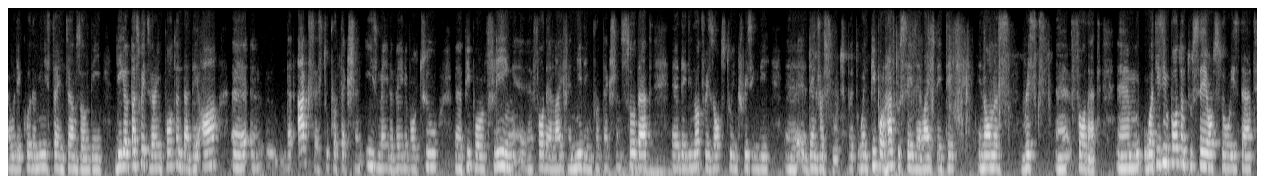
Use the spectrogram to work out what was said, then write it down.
I would echo the minister in terms of the legal pathway. It's very important that they are that access to protection is made available to uh, people fleeing uh, for their life and needing protection so that uh, they do not resort to increasingly uh, dangerous route. But when people have to save their life, they take enormous risks for that. Um, what is important to say also is that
